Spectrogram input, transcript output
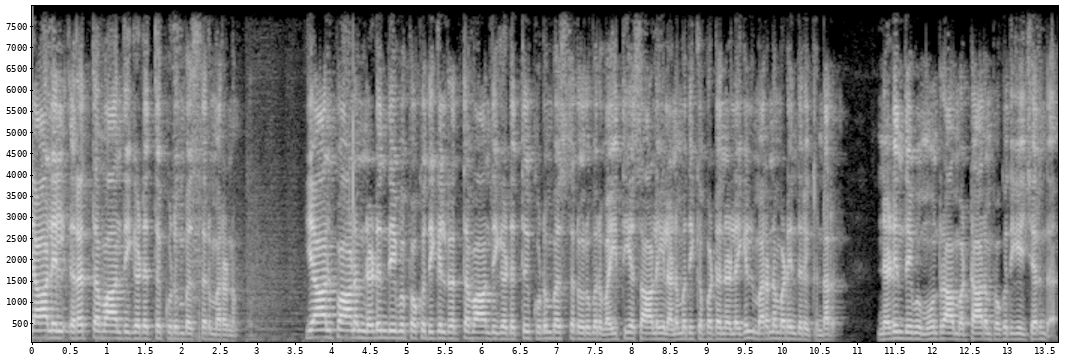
யாழில் இரத்த வாந்தி குடும்பஸ்தர் மரணம். யாழ்ப்பாணம் நெடுந்தீவு பகுதியில் இரத்த வாந்தி எடுத்து குடும்பஸ்தர் ஒருவர் வைத்தியசாலையில் அனுமதிக்கப்பட்ட நிலையில் மரணமடைந்திருக்கின்றார் நெடுந்தீவு மூன்றாம் வட்டாரம் பகுதியைச் சேர்ந்த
